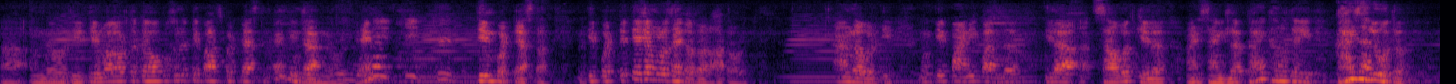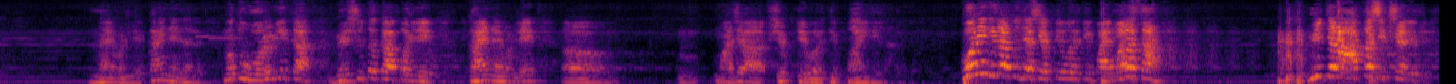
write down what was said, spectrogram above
अंगावरती. ते मला वाटतं तेव्हापासून ते पाच पट्टे असतात काय तिच्या अंगावरती है ना? तीन पट्टे असतात. ते पट्टे त्याच्यामुळेच आहेत हातावर अंगावरती. मग ते पाणी पाजलं तिला सावध केलं आणि सांगितलं काय खरं तरी काय झालं होतं? नाही म्हणले काय नाही झालं. मग तू ओरडली का? बेशुद्ध का पडले? काय नाही म्हणले माझ्या शेपटीवरती पाय दिला कोणी दिला तुझ्या शेपटीवरती पाय? मला सांग. मी त्याला आता शिक्षा देतो.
